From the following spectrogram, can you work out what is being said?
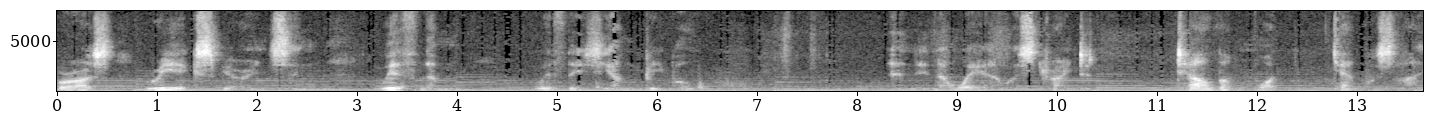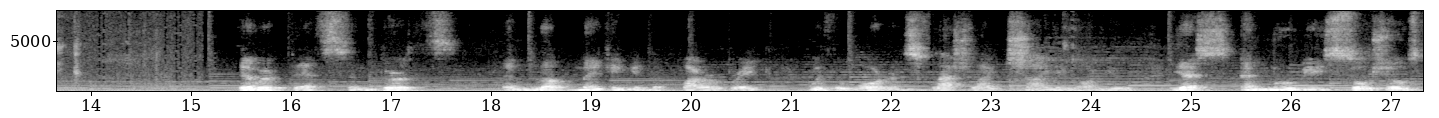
for us, re-experiencing with them, with these young people. And in a way, I was trying to tell them what camp was like. There were deaths and births and love making in the fire break with the warden's flashlight shining on you. Yes, and movies, socials,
